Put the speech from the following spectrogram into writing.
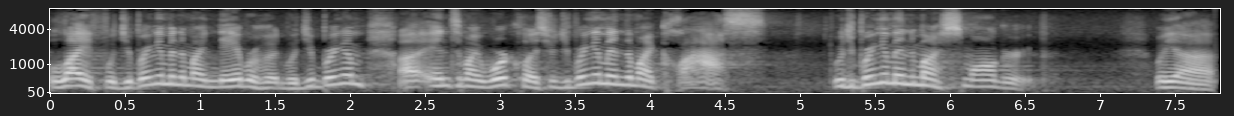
life? Would you bring them into my neighborhood? Would you bring them uh, into my workplace? Would you bring them into my class? Would you bring them into my small group? We, uh,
